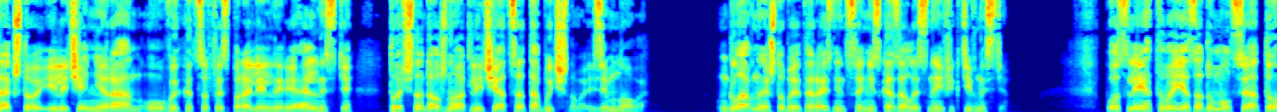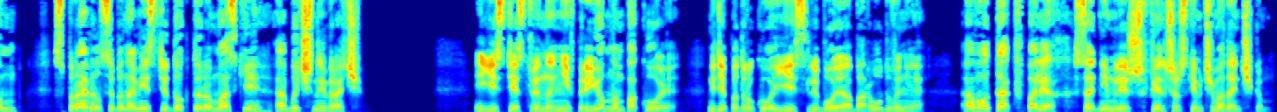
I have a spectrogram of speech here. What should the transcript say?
Так что и лечение ран у выходцев из параллельной реальности точно должно отличаться от обычного, земного. Главное, чтобы эта разница не сказалась на эффективности. После этого я задумался о том, справился бы на месте доктора Маски обычный врач. Естественно, не в приемном покое, где под рукой есть любое оборудование, а вот так, в полях, с одним лишь фельдшерским чемоданчиком.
